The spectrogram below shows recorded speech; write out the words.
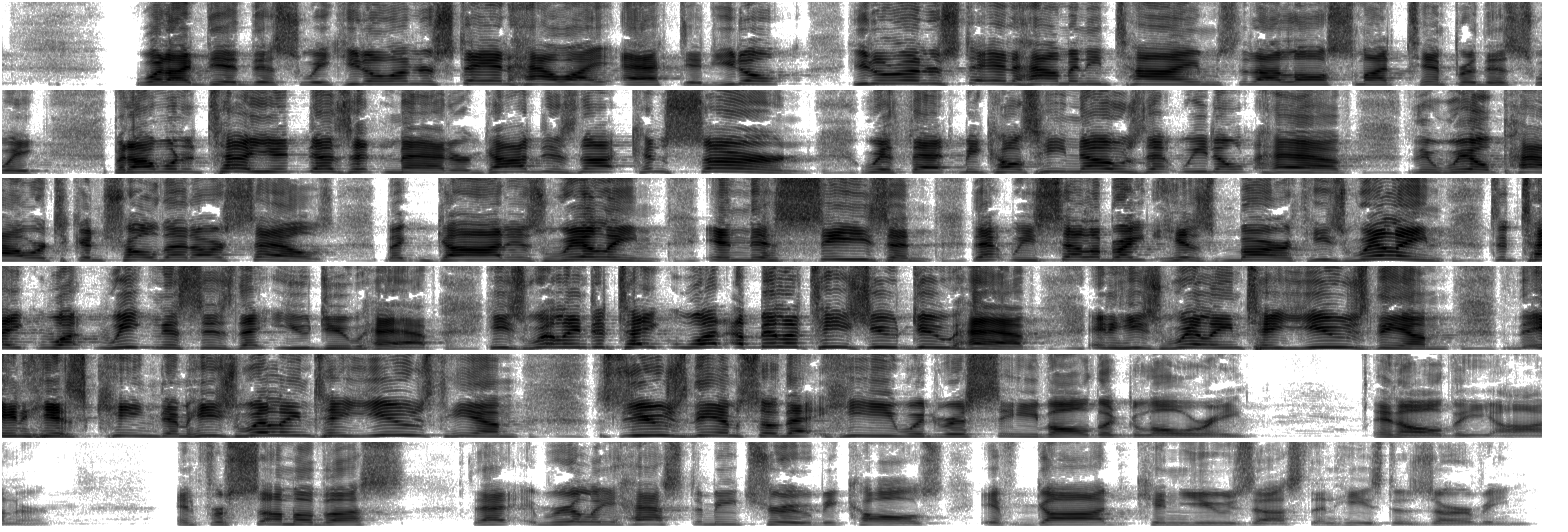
what I did this week. You don't understand how I acted. You don't you don't understand how many times that I lost my temper this week. But I want to tell you, it doesn't matter. God is not concerned with that because He knows that we don't have the willpower to control that ourselves. But God is willing in this season that we celebrate His birth. He's willing to take what weaknesses that you do have, He's willing to take what abilities you do have, and He's willing to use them in His kingdom. He's willing to use them use them so that he would receive all the glory and all the honor. And for some of us, that really has to be true because if God can use us, then he's deserving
